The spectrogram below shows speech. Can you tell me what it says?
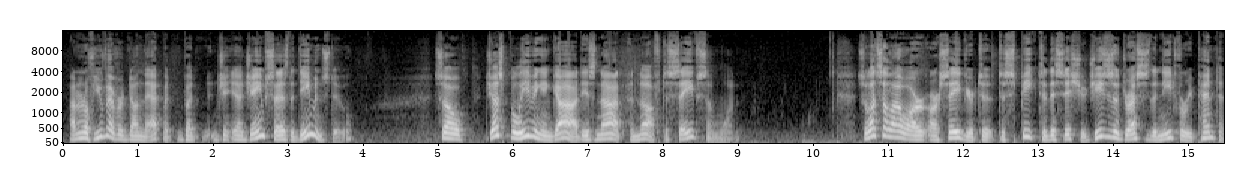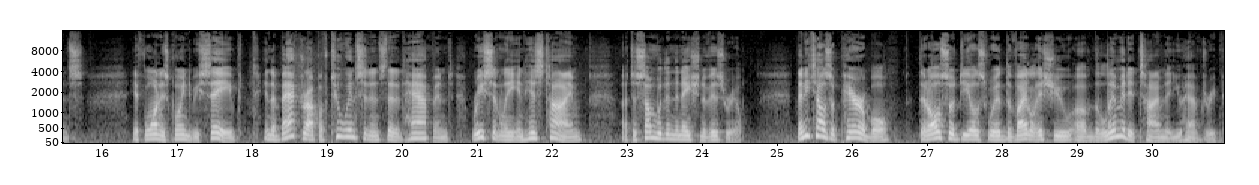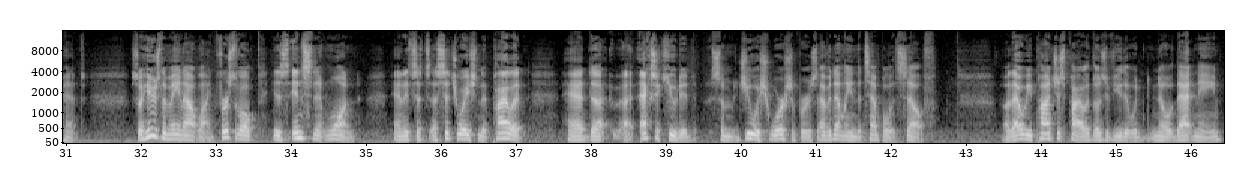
I don't know if you've ever done that, but but uh, James says the demons do. So just believing in God is not enough to save someone. So let's allow our, our Savior to, to speak to this issue. Jesus addresses the need for repentance if one is going to be saved in the backdrop of two incidents that had happened recently in his time uh, to some within the nation of Israel. Then he tells a parable that also deals with the vital issue of the limited time that you have to repent. So here's the main outline. First of all, is incident one, and it's a, a situation that Pilate had uh, uh, executed some Jewish worshippers, evidently in the temple itself. Uh, that would be Pontius Pilate, those of you that would know that name.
